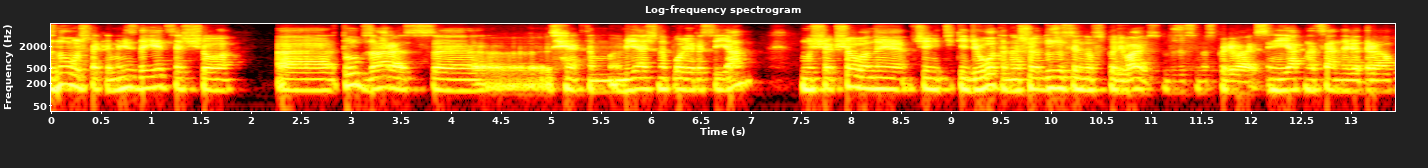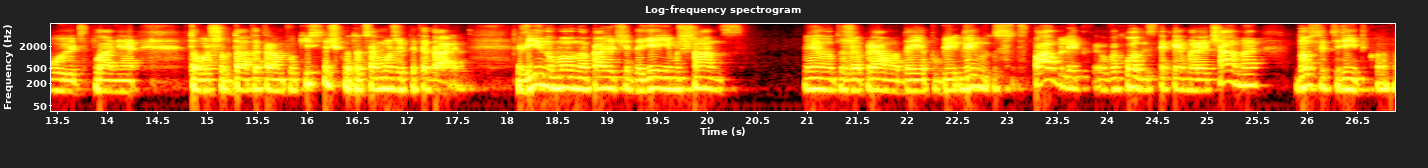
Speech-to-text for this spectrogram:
Знову ж таки, мені здається, що е, тут зараз е, як там м'яч на полі росіян. Тому що якщо вони вчені тільки ідіоти, на що я дуже сильно сподіваюся, дуже сильно сподіваюся, ніяк на це не відреагують в плані того, щоб дати Трампу кісточку, то це може піти далі. Він, умовно кажучи, дає їм шанс. Він от уже прямо дає публі... Він в паблік виходить з такими речами досить рідко.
